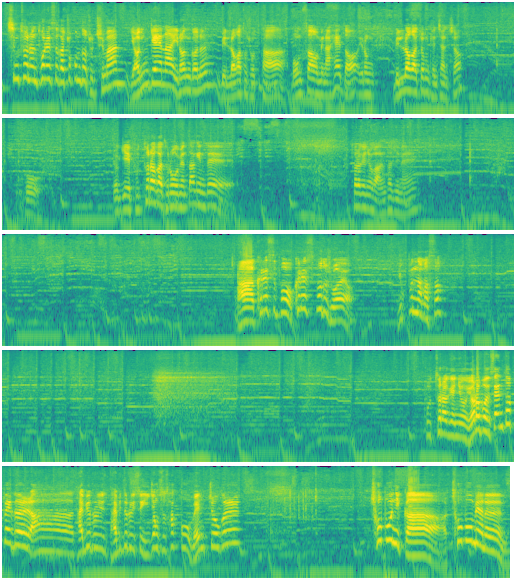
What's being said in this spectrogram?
침투는 토레스가 조금 더 좋지만 연계나 이런 거는 밀러가 더 좋다. 몸싸움이나 헤더 이런 밀러가 좀 괜찮죠. 그리고 여기에 부트라가 들어오면 딱인데 부트라 개녀가 안 사지네. 아 크레스포 크레스포도 좋아요 6분 남았어? 부트라겐요 여러분 센터백을 아 다비드 다비드 루이스 이정수 샀고 왼쪽을 초보니까 초보면은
